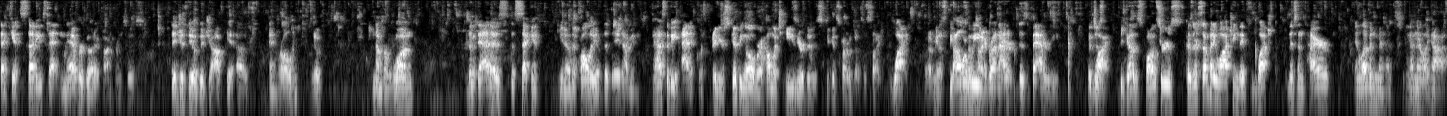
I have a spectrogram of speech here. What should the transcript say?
that get studies that never go to conferences. They just do a good job get, of enrolling. Yep. Number one, the data is the second. You know, the quality of the data. I mean, it has to be adequate. And you're skipping over how much easier it is to get started as a site. Why? I mean, it's Before we run out of this battery, It's just why? because sponsors. Because there's somebody watching. They've watched this entire 11 minutes, Mhm. and they're like, ah,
